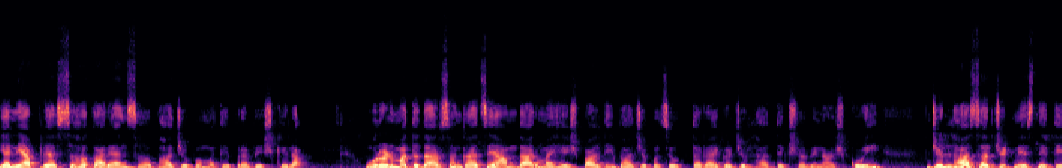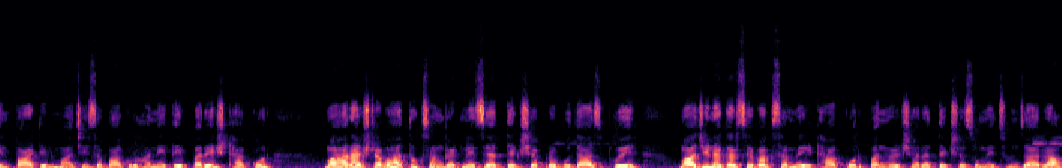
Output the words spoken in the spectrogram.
यांनी आपल्या सहकाऱ्यांसह भाजपमध्ये प्रवेश केला. उरण मतदारसंघाचे आमदार महेश पालदी भाजपचे उत्तर रायगड जिल्हाध्यक्ष विनाश कोळी जिल्हा सरचिटणीस नितीन पाटील माजी सभागृह नेते परेश ठाकूर महाराष्ट्र वाहतूक संघटनेचे अध्यक्ष प्रभुदास भोईर माजी नगरसेवक समीर ठाकूर पनवेल शहर अध्यक्ष सुमित झुंजारराव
